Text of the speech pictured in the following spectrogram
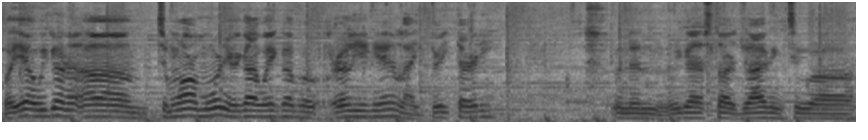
But yeah, we're gonna um tomorrow morning we gotta wake up early again, like 3:30, and then we gotta start driving to uh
